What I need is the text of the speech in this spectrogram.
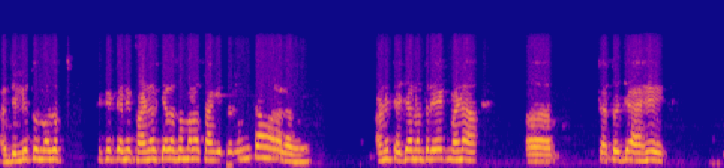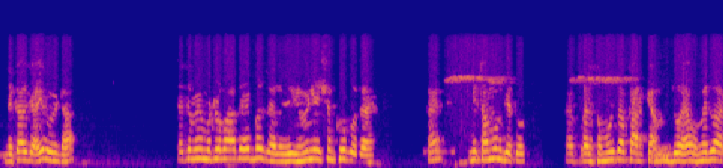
आणि दिल्लीतून माझं तिकीट त्यांनी फायनल केलं असं मला सांगितलं. म्हणून मी कामाला लागलो. आणि त्याच्यानंतर एक महिना अं, त्याचं जे आहे निकाल जाहीर होईल ना त्याचं मी म्हटलं बा आता हे बस झालं. ह्युमिलिएशन खूप होत आहे. काय? मी थांबून घेतो. काय? समोरचा का का जो आहे उमेदवार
